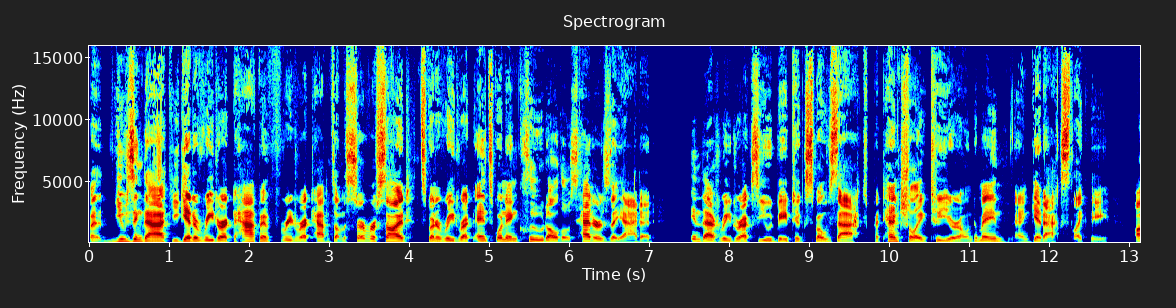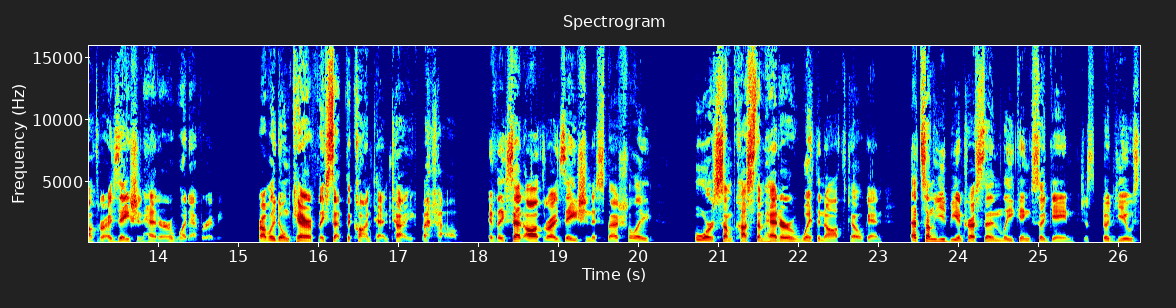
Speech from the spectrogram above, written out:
but using that, you get a redirect to happen. If redirect happens on the server side, it's going to redirect and it's going to include all those headers they added in that redirect. So you would be able to expose that potentially to your own domain and get access like the authorization header or whatever it means. Probably don't care if they set the content type, but um, if they set authorization, especially or some custom header with an auth token, that's something you'd be interested in leaking. So again, just good use.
